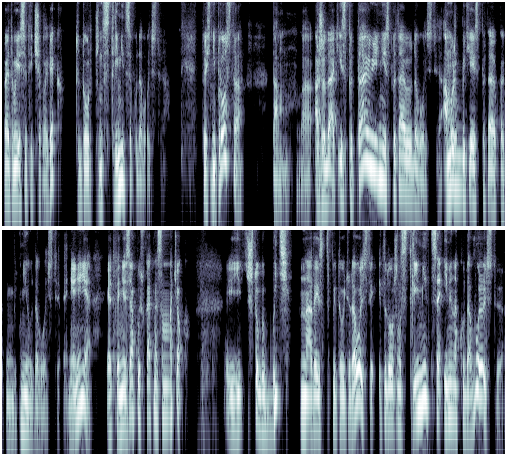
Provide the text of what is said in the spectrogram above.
Поэтому, если ты человек, ты должен стремиться к удовольствию. То есть не просто там а, ожидать, испытаю или не испытаю удовольствие. А может быть, я испытаю как-нибудь неудовольствие. Не-не-не, это нельзя пускать на самотек. И чтобы быть, надо испытывать удовольствие. И ты должен стремиться именно к удовольствию.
